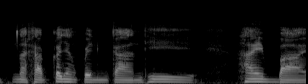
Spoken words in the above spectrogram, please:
ำนะครับ ก็ยังเป็นการที่ให้ buy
